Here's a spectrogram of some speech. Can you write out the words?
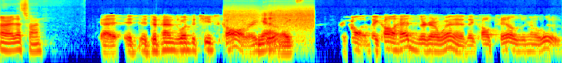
All right, that's fine. Yeah, it, it depends what the Chiefs call, right? Yeah, too? like They call, if they call heads, they're going to win it. If they call tails, they're going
